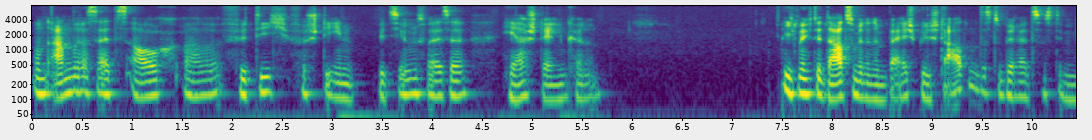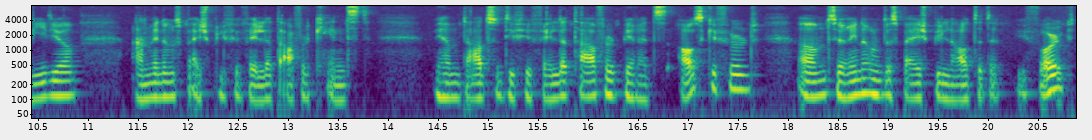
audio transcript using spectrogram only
und andererseits auch äh, für dich verstehen bzw. herstellen können. Ich möchte dazu mit einem Beispiel starten, das du bereits aus dem Video Anwendungsbeispiel für Feldertafel kennst. Wir haben dazu die Vierfelder-Tafel bereits ausgefüllt. Ähm, zur Erinnerung, das Beispiel lautete wie folgt.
